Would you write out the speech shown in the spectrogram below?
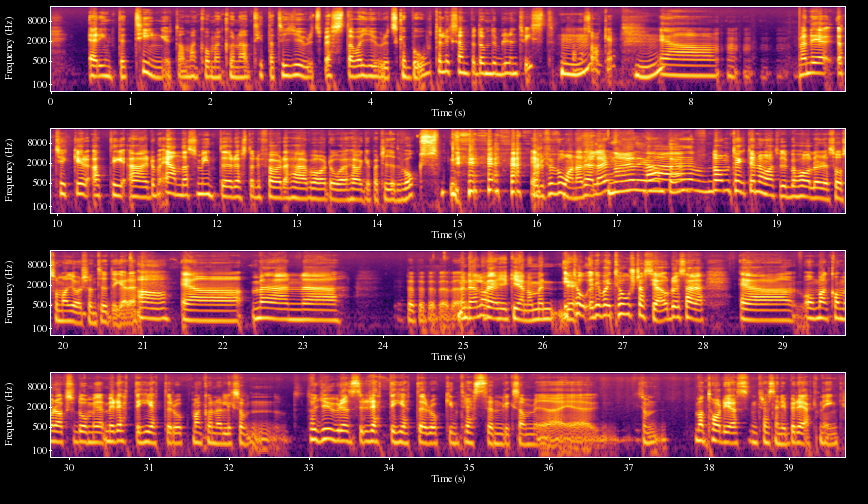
är inte ett ting utan man kommer kunna titta till djurets bästa, var djuret ska bo till exempel om det blir en tvist. Mm. saker. Mm. Uh, men det, jag tycker att det är... De enda som inte röstade för det här var då högerpartiet Vox. är du förvånad, eller? Nej, det är jag inte. De tyckte nog att vi behåller det så som man gör sedan tidigare. Ja. Uh, men... Uh, men den lagen gick igenom. Men det... To- det var i torsdags, ja. Och då är så här, Eh, och man kommer också då med, med rättigheter och man kunde liksom ta djurens rättigheter och intressen liksom, eh, liksom man tar deras intressen i beräkning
